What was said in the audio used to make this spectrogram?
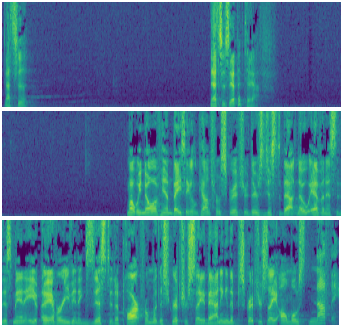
That's it. That's his epitaph. What we know of him basically comes from Scripture. There's just about no evidence that this man ever even existed apart from what the Scriptures say about him, and the Scriptures say almost nothing.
